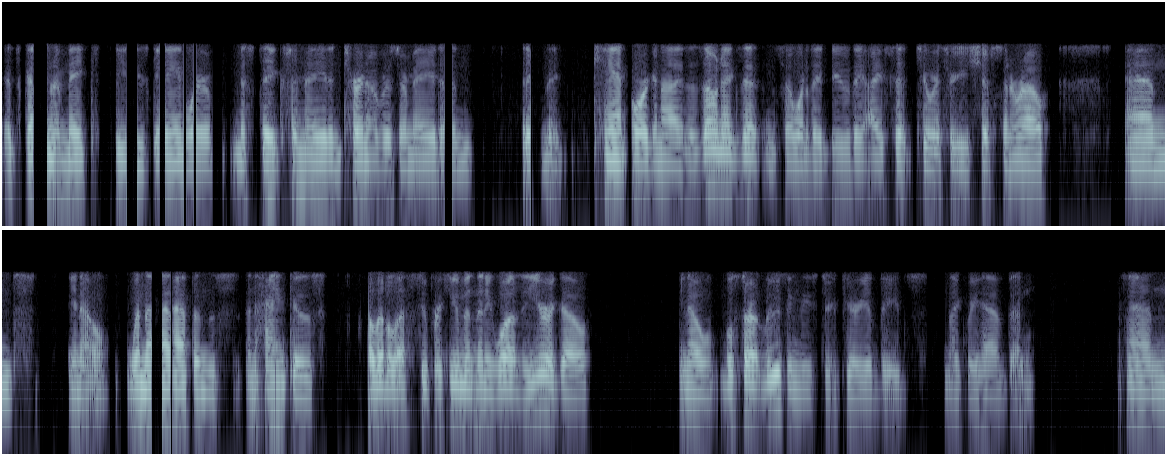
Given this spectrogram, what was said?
it's going to make these games where mistakes are made and turnovers are made, and they, they can't organize a zone exit, and so what do they do? They ice it two or three shifts in a row, and you know, when that happens and Hank is a little less superhuman than he was a year ago, you know, we'll start losing these three period leads like we have been. And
